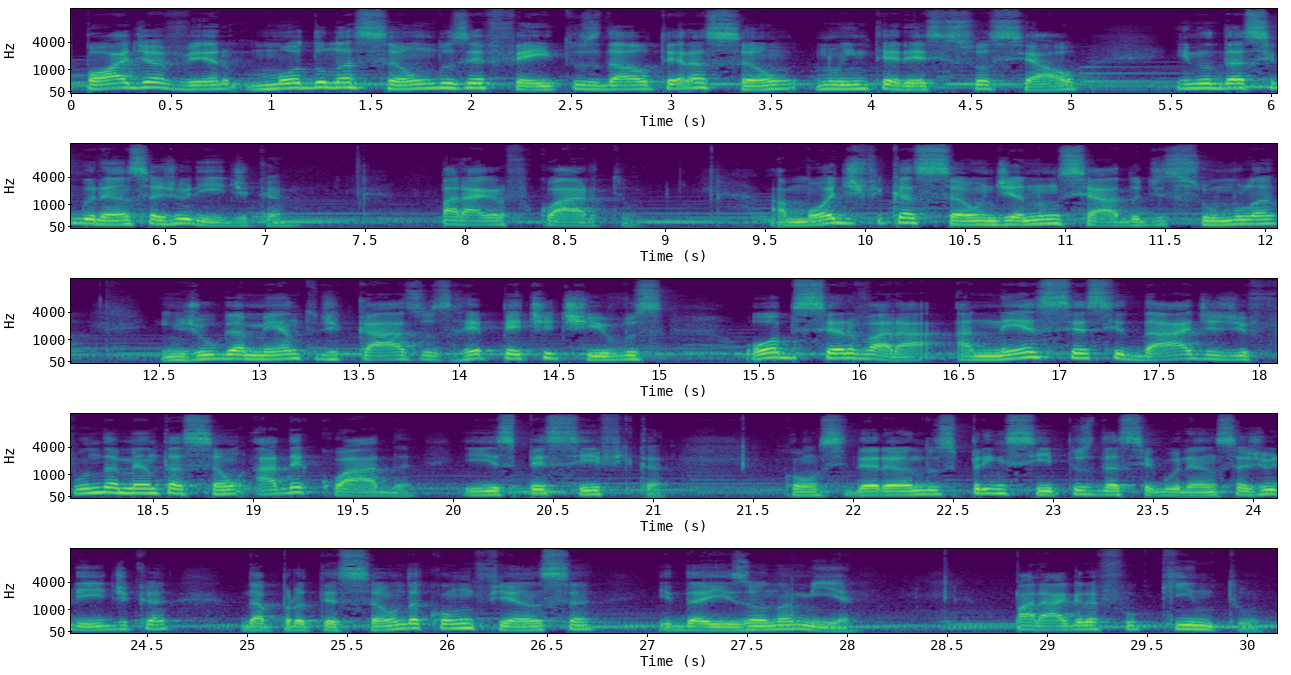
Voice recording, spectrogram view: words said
pode haver modulação dos efeitos da alteração no interesse social e no da segurança jurídica. Parágrafo 4. A modificação de enunciado de súmula em julgamento de casos repetitivos observará a necessidade de fundamentação adequada e específica, considerando os princípios da segurança jurídica, da proteção da confiança e da isonomia. Parágrafo 5.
